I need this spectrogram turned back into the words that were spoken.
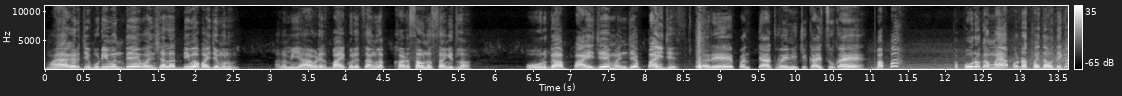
माया घरची बुडी म्हणते वंशाला दिवा पाहिजे म्हणून. आणि मी यावेळेस बायकोले चांगलं खडसावूनच सांगितलं पोरगा पाहिजे म्हणजे पाहिजेच. अरे पण त्यात वहिनीची काय चूक आहे? बाप्पा का पोरं का माया पोटात पैदा होते का?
